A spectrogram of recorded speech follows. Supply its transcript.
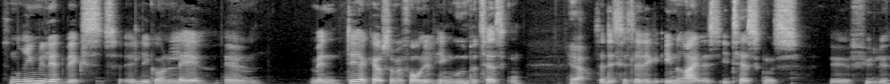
sådan rimelig letvækst øh, liggeunderlag. Øhm, Men det her kan jo så med fordel hænge uden på tasken. Ja. Så det skal slet ikke indregnes i taskens øh, fylde.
